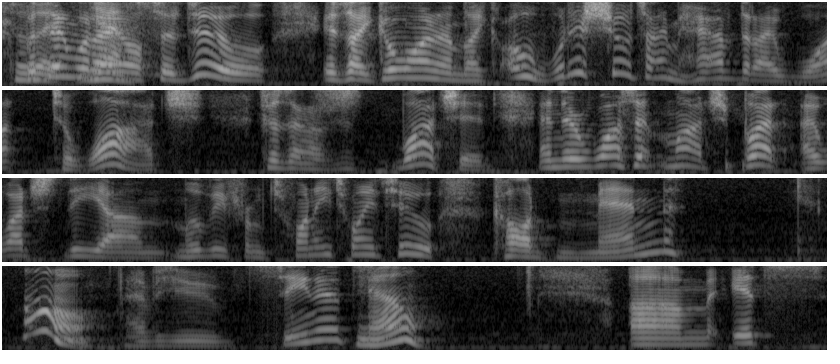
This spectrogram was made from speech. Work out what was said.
So but that- then what I also do is I go on and I'm like, oh, what does Showtime have that I want to watch? Because then I'll just watch it. And there wasn't much, but I watched the um, movie from 2022 called Men. Oh Have you seen it? no. Um, it's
